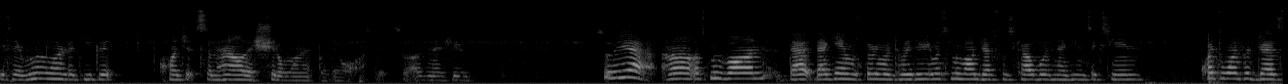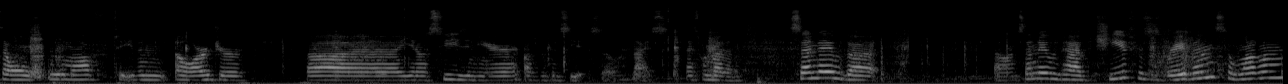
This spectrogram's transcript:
if they really wanted to keep it, clinch it somehow, they should have won it, but they lost it. So that was an issue. So yeah, uh, let's move on. That that game was 31-23. Let's move on. Jets vs Cowboys 1916. Quite the one for Jets that will lead them off to even a larger, uh, you know, season here as we can see it. So nice, nice one by them. Sunday we got. Uh, on Sunday we have Chiefs versus Ravens. So One of them.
